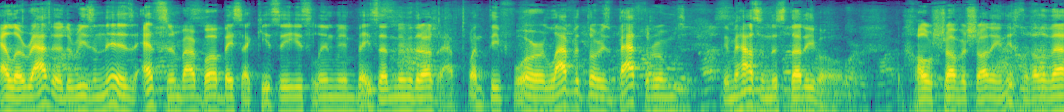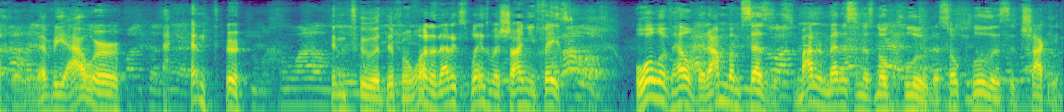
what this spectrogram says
Ella, rather, the reason is Etzim Barba Beisakisi Islin Min Beisad Midrash. I have 24 lavatories, bathrooms in my house in the study hall. Every hour, I enter into a different one, and that explains my shiny face. All of health, the Rambam says this. Modern medicine has no clue. They're so clueless, it's shocking.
